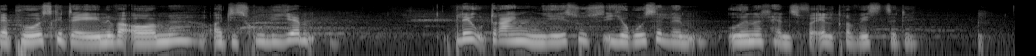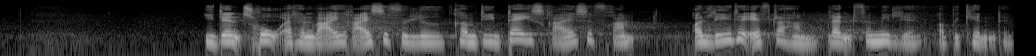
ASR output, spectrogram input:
Da påskedagene var omme, og de skulle hjem, blev drengen Jesus i Jerusalem, uden at hans forældre vidste det. I den tro, at han var i rejsefølget, kom de en dags rejse frem og ledte efter ham blandt familie og bekendte.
